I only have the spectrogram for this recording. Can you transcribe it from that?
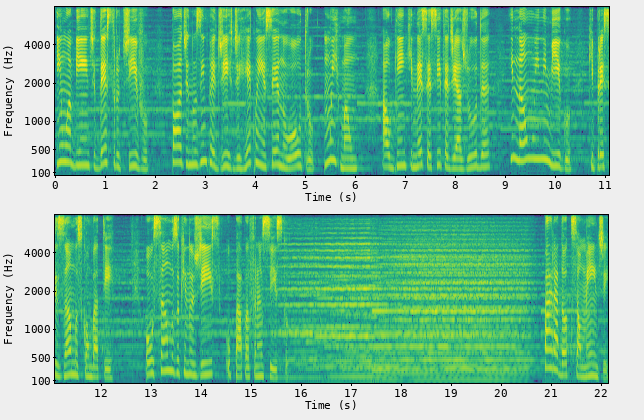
e um ambiente destrutivo pode nos impedir de reconhecer no outro um irmão, alguém que necessita de ajuda e não um inimigo que precisamos combater. Ouçamos o que nos diz o Papa Francisco. Paradoxalmente,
